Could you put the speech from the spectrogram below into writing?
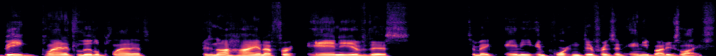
big planets, little planets, is not high enough for any of this to make any important difference in anybody's life.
